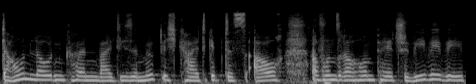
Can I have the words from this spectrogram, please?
downloaden können, weil diese Möglichkeit gibt es auch auf unserer Homepage www.horeb.org.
